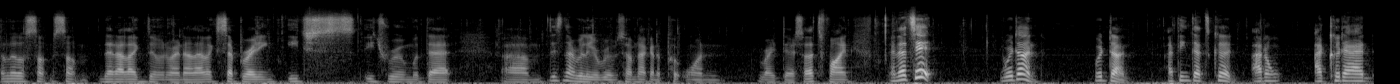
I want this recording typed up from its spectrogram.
a little something something that I like doing right now. I like separating each each room with that. Um, this is not really a room, so I'm not going to put one right there. So that's fine. And that's it. We're done. We're done. I think that's good. I don't. I could add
